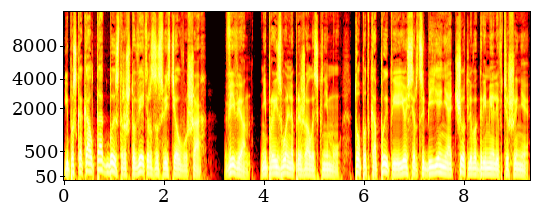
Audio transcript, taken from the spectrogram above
и поскакал так быстро, что ветер засвистел в ушах. Вивиан непроизвольно прижалась к нему. Топот копыт и ее сердцебиение отчетливо гремели в тишине.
